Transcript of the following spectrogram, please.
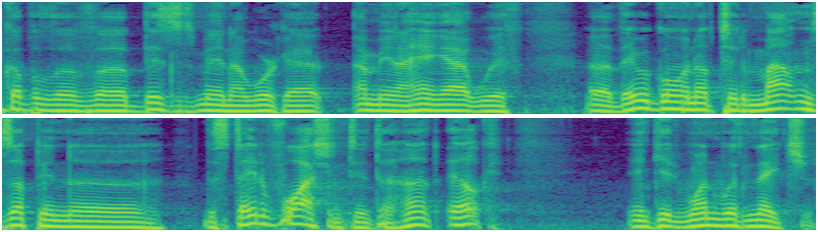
couple of uh, businessmen I work at, I mean, I hang out with, uh, they were going up to the mountains up in uh, the state of Washington to hunt elk and get one with nature.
